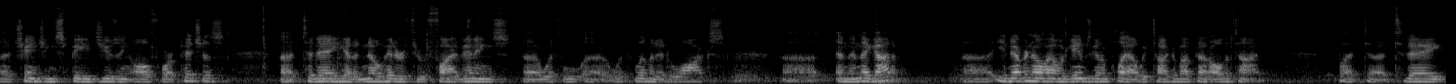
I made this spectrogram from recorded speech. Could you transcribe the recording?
uh, changing speeds using all four pitches. Uh, today, he had a no hitter through five innings with, with limited walks, and then they got him. you never know how a game's going to play out. We talk about that all the time. But today,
